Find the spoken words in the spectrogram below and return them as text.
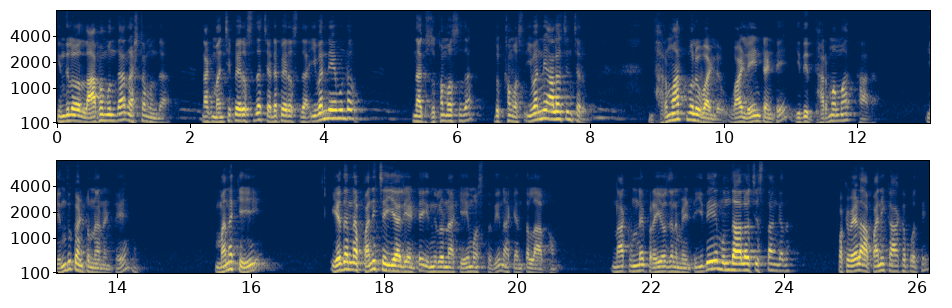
ఇందులో లాభం ఉందా నష్టం ఉందా నాకు మంచి పేరు వస్తుందా చెడ్డ పేరు వస్తుందా? ఇవన్నీ ఏముండవు. నాకు సుఖం వస్తుందా దుఃఖం వస్తుంది? ఇవన్నీ ఆలోచించరు. ధర్మాత్ములు వాళ్ళు వాళ్ళు ఏంటంటే ఇది ధర్మమా కాదా? ఎందుకు అంటున్నానంటే మనకి ఏదన్నా పని చెయ్యాలి అంటే ఇందులో నాకు ఏమొస్తుంది నాకు ఎంత లాభం? నాకున్నే ప్రయోజనం ఏంటి? ఇదే ముందు ఆలోచిస్తాం కదా. ఒకవేళ ఆ పని కాకపోతే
